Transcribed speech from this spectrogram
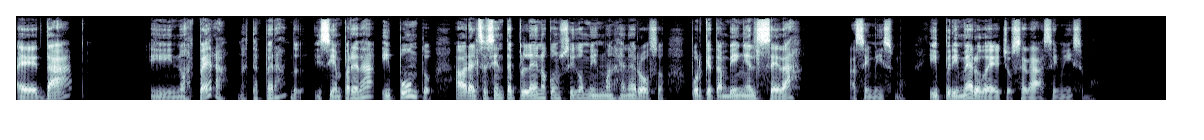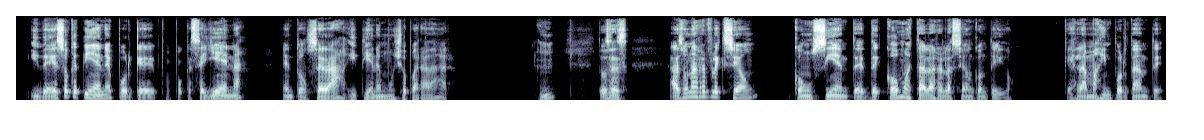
eh, da y no espera, no está esperando y siempre da y punto. Ahora, él se siente pleno consigo mismo, el generoso, porque también él se da a sí mismo. Y primero, de hecho, se da a sí mismo. Y de eso que tiene, porque, porque se llena, entonces da y tiene mucho para dar. ¿Mm? Entonces, haz una reflexión consciente de cómo está la relación contigo, que es la más importante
